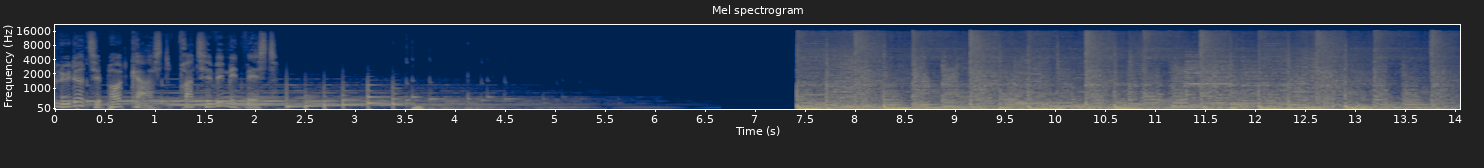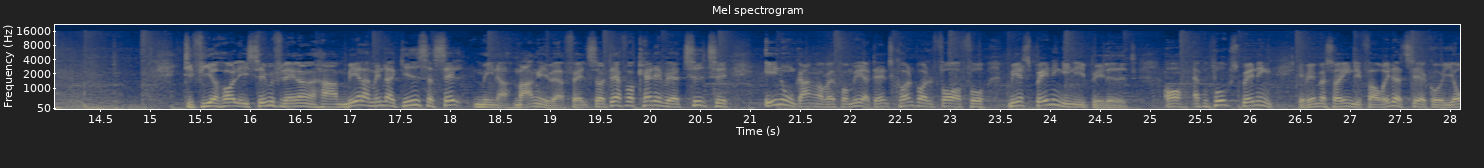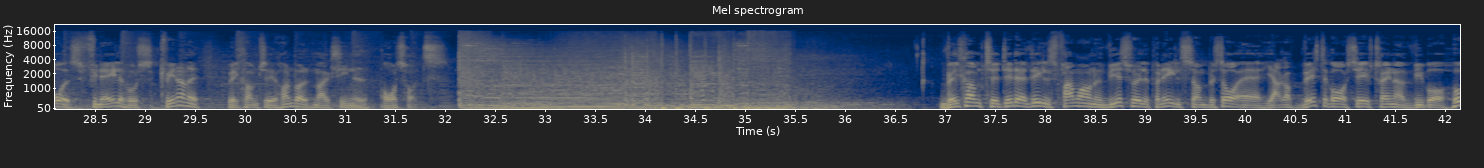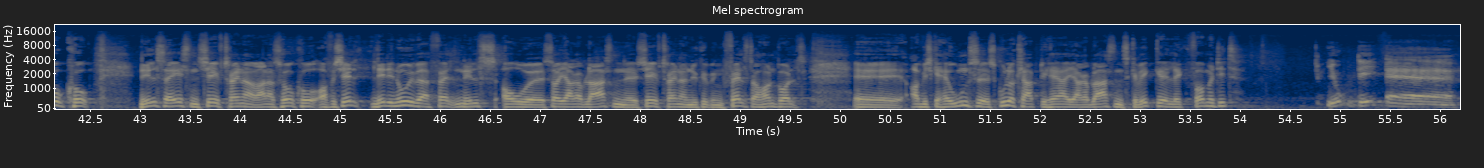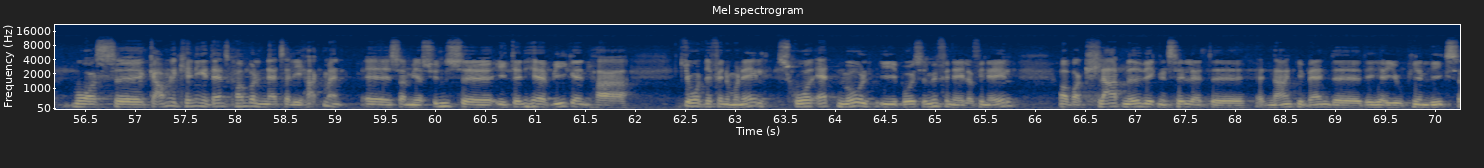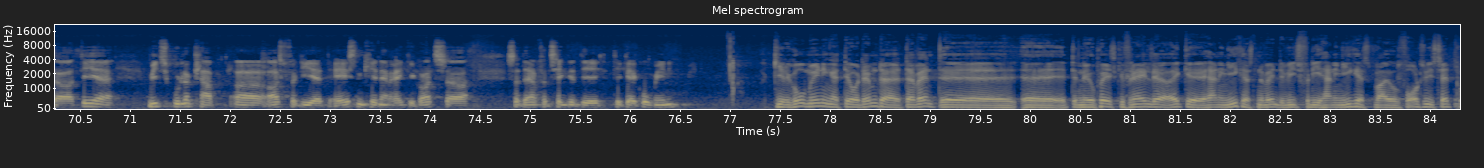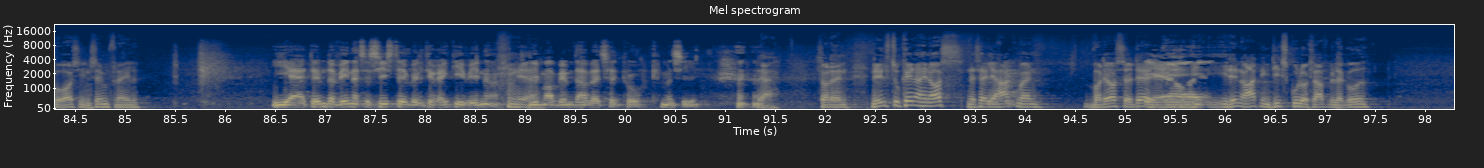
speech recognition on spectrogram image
Du lytter til podcast fra TV MidtVest. Fire hold i semifinalerne har mere eller mindre givet sig selv, mener mange i hvert fald. Så derfor kan det være tid til endnu en gang at reformere dansk håndbold for at få mere spænding ind i billedet. Og apropos spænding, ja, hvem er så egentlig favoritter til at gå i årets finale hos kvinderne? Velkommen til håndboldmagasinet Overtrådt. Velkommen til dette aldeles fremragende virtuelle panel, som består af Jakob Vestergaard, cheftræner Viborg HK, Niels Asen, cheftræner Randers HK, officielt lidt endnu i hvert fald, Niels, og øh, så Jakob Larsen, øh, cheftræner Nykøbing Falster håndbold. Øh, og vi skal have ugens øh, skulderklap det her. Jakob Larsen, skal vi ikke øh, lægge for med dit? Jo, det er vores gamle kending af dansk håndbold, Natalie Hackmann, som jeg synes i den her weekend har gjort det fænomenalt. Scoret 18 mål i både semifinal og finale og var klart medvirkende til, at, øh, at Nanki vandt øh, det her European League. Så det er mit skulderklap, og også fordi, at Asen kender det rigtig godt, så, så derfor tænkte jeg, at det, det gav god mening. Giver det god mening, at det var dem, der, der vandt øh, øh, den europæiske finale der, og ikke øh, Herning Ikast nødvendigvis, fordi Herning Ikast var jo forholdsvis tæt på også i en semifinale? Ja, dem, der vinder til sidst, det er vel de rigtige vinder. ja. Lige meget hvem, der har været tæt på, kan man sige. ja, sådan. Niels, du kender hende også, Natalia Hartmann. Var det også der ja, og... i, i den retning, dit skulderklap ville have gået?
